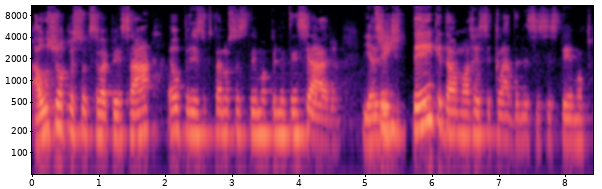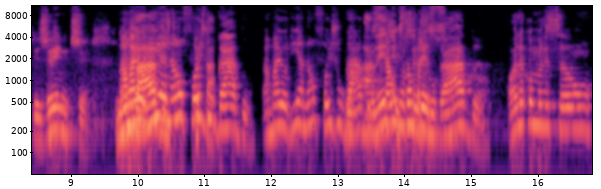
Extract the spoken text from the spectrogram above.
a última pessoa que você vai pensar é o preso que está no sistema penitenciário. E a Sim. gente tem que dar uma reciclada nesse sistema, porque, gente, não a maioria não foi julgado. A maioria não foi julgado. Não, além de não ser presos. julgado, Olha como eles são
